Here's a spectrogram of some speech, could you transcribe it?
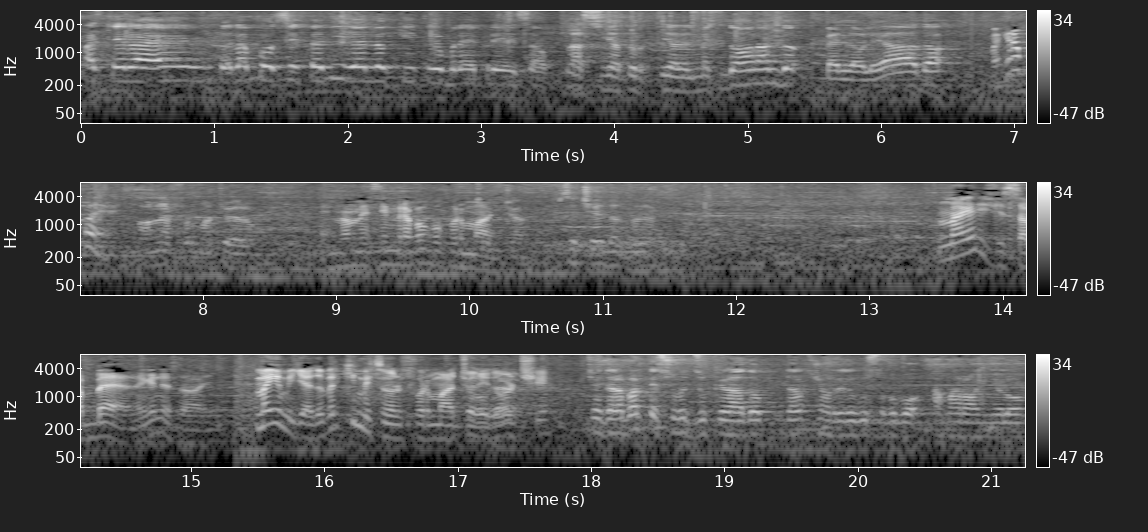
Ma c'è la, eh, la borsetta di Hello Kitty come l'hai presa? Classica tortilla del McDonald's, bella oleata. Ma che roba è? No, non è formaggio vero. Eh, ma mi sembra proprio formaggio. Se c'è tanto tempo. Magari ci sta bene, che ne sai? Ma io mi chiedo perché mettono il formaggio nei dolci? Cioè, da una parte è super zuccherato, dall'altra c'è un retrogusto proprio amarognolo.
